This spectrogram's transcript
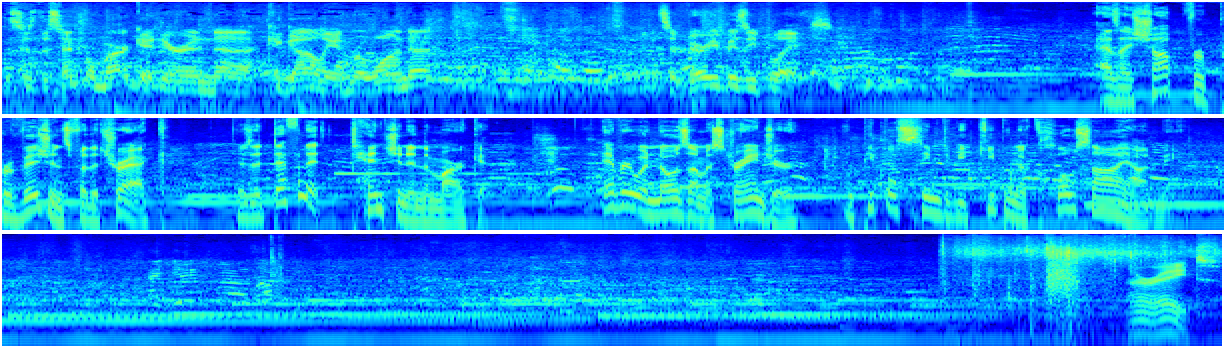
This is the central market here in uh, Kigali in Rwanda. It's a very busy place. As I shop for provisions for the trek, there's a definite tension in the market. Everyone knows I'm a stranger, and people seem to be keeping a close eye on me. All right.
